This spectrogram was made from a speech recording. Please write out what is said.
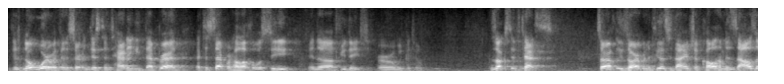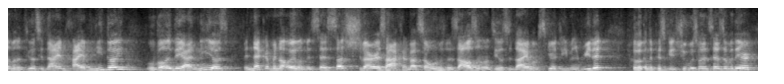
if there's no water within a certain distance, how to eat that bread. That's a separate halacha we'll see in a few days or a week or two. Zaksiv test. Tzarech lizar ben netilas yadayim shakol hamizalza ben netilas yadayim chayav nidoy uvoli de aniyos v'nekar min ha'olam. It says such shver zachan about someone who's mizalza ben netilas yadayim. I'm scared to even read it. You can look in the Piskei Shuvas what it says over there.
